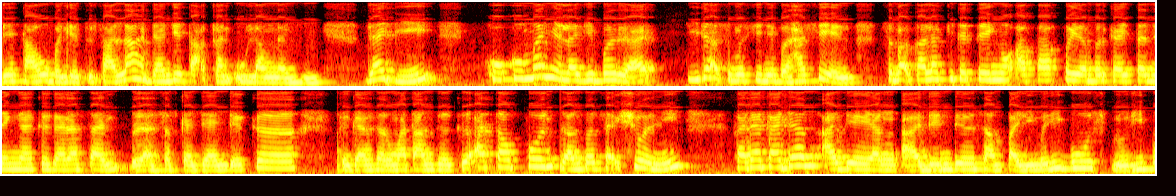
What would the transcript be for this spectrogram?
Dia tahu benda tu salah dan dia tak akan ulang lagi. Jadi, hukuman yang lagi berat tidak semestinya berhasil. Sebab kalau kita tengok apa-apa yang berkaitan dengan keganasan berasaskan gender ke keganasan rumah tangga ke ataupun gangguan seksual ni kadang-kadang ada yang uh, denda sampai RM5,000, RM10,000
